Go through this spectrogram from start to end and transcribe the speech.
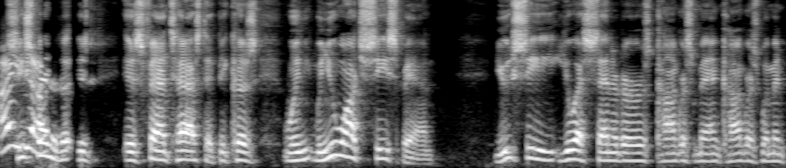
I, yeah, C-SPAN is, is is fantastic because when when you watch C-SPAN, you see U.S. senators, congressmen, congresswomen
